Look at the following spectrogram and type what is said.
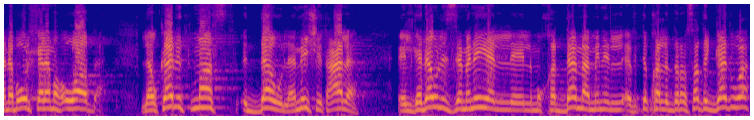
أنا بقول كلام هو واضح لو كانت مصر الدولة مشيت على الجداول الزمنية المقدمة من طبقا لدراسات الجدوى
